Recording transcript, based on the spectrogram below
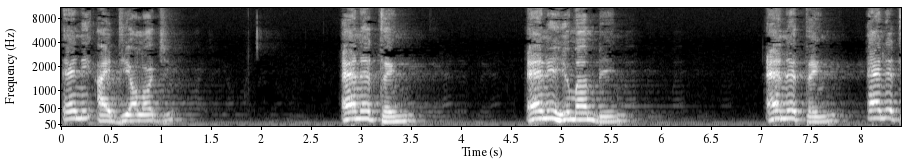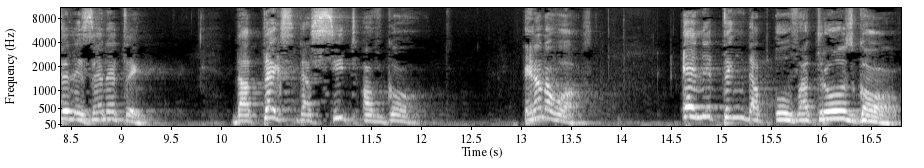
Any ideology, anything, any human being, anything, anything is anything that takes the seat of God. In other words, anything that overthrows God,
